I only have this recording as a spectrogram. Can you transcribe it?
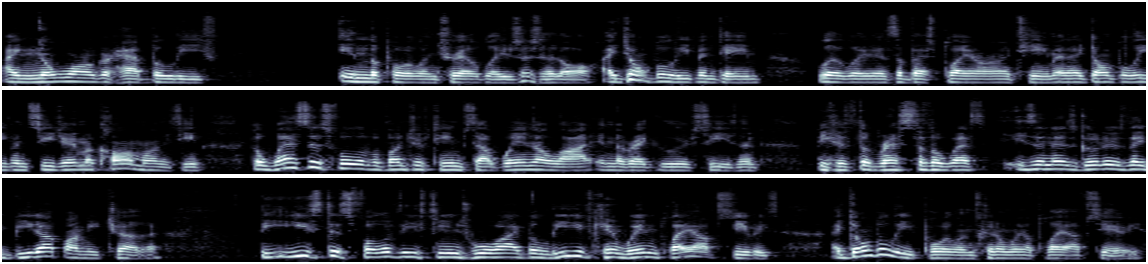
I no longer have belief in the Portland Trailblazers at all. I don't believe in Dame Lillard as the best player on a team, and I don't believe in CJ McCollum on the team. The West is full of a bunch of teams that win a lot in the regular season because the rest of the West isn't as good as they beat up on each other. The East is full of these teams who I believe can win playoff series. I don't believe Portland's going to win a playoff series.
